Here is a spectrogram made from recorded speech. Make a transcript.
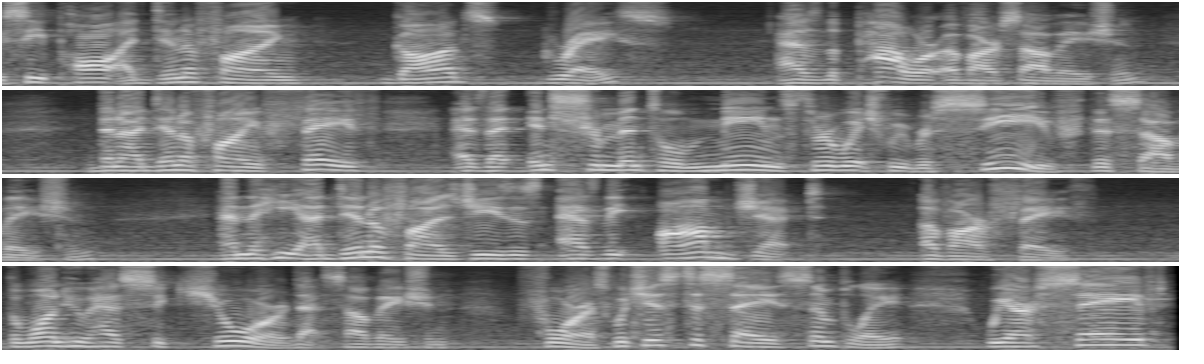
We see Paul identifying God's grace as the power of our salvation, then identifying faith as that instrumental means through which we receive this salvation, and that he identifies Jesus as the object of our faith, the one who has secured that salvation for us, which is to say, simply, we are saved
